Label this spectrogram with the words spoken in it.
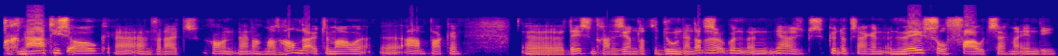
pragmatisch ook. Hè, en vanuit gewoon hè, nogmaals handen uit de mouwen aanpakken. decentraliseren om dat te doen. En dat is ook een, een ja, je kunt ook zeggen, een weefselfout zeg maar, in die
